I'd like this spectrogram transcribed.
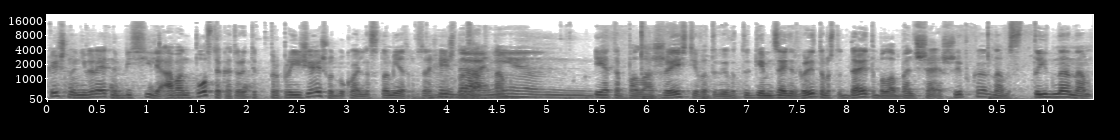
конечно, невероятно бессили аванпоста, который ты про- проезжаешь вот буквально 100 метров, возвращаешь Да, назад, там они м, И это была жесть. И вот, и вот геймдизайнер говорит, потому что да, это была большая ошибка. Нам стыдно, нам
